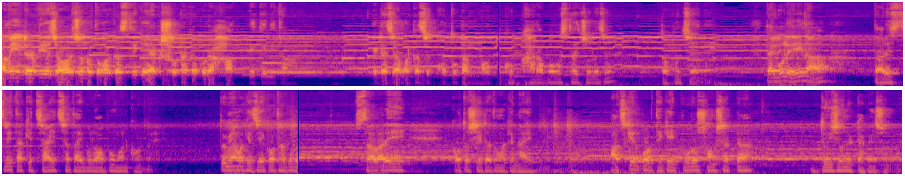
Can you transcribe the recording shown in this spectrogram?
আমি ইন্টারভিউ যাওয়ার জন্য তোমার কাছ থেকে একশো টাকা করে হাত পেতে নিতাম। যে আমার কাছে কতটা খুব খারাপ অবস্থায় চলে যায়, তখন চাই নাই তাই বলে, এই না, তার স্ত্রী তাকে যা ইচ্ছা তাই বলে অপমান করবে। তুমি আমাকে যে কথাগুলো স্যালারি কত সেটা তোমাকে নাই বলি। আজকের পর থেকে এই পুরো সংসারটা দুইজনের টাকায় চলবে।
